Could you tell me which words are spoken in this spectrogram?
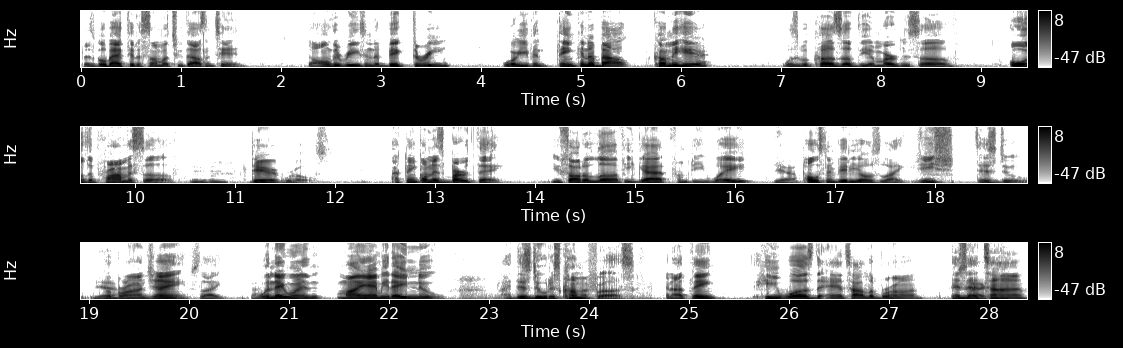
let's go back to the summer of 2010. The only reason the big three were even thinking about coming here was because of the emergence of, or the promise of, mm-hmm. Derrick Rose. I think on his birthday, you saw the love he got from D Wade. Yeah. Posting videos like, yeesh, this dude, Yeah. LeBron James. Like when they were in Miami, they knew like this dude is coming for us. And I think he was the anti-LeBron in that time.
